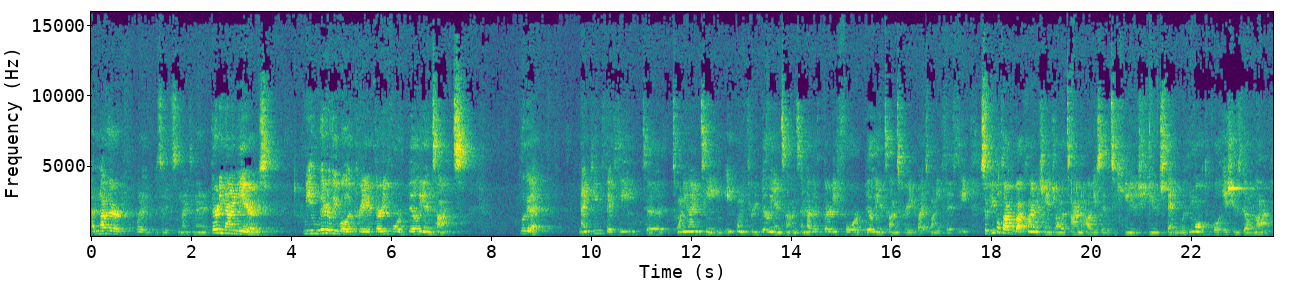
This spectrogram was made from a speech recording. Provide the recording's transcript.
another, what is it, it's 1990, 39 years, we literally will have created 34 billion tons. Look at that. 1950 to 2019, 8.3 billion tons, another 34 billion tons created by 2050. So people talk about climate change all the time, and obviously it's a huge, huge thing with multiple issues going on.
